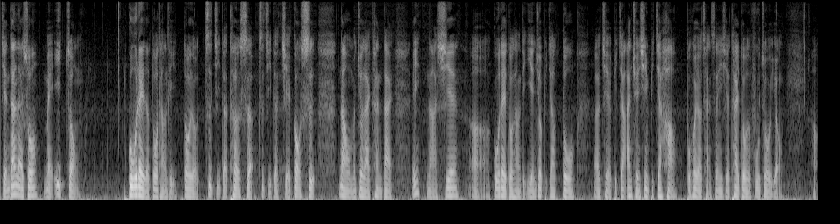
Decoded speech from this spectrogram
简单来说，每一种菇类的多糖体都有自己的特色、自己的结构式。那我们就来看待，诶，哪些呃菇类多糖体研究比较多，而且比较安全性比较好，不会有产生一些太多的副作用。好，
